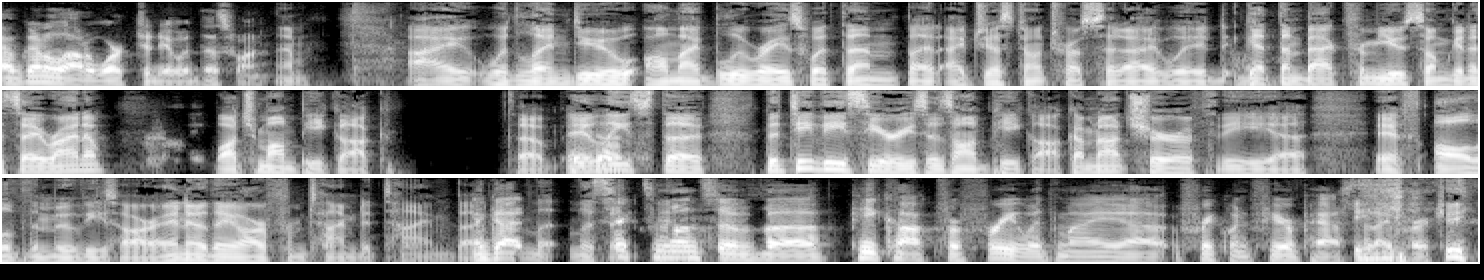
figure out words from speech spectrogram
I've got a lot of work to do with this one. Um, I would lend you all my Blu-rays with them, but I just don't trust that I would get them back from you. So I'm going to say, Ryno, watch them on Peacock. So at Peacock. least the the TV series is on Peacock. I'm not sure if the uh, if all of the movies are. I know they are from time to time, but I got li- listen, Six months of uh, Peacock for free with my uh, frequent fear pass that I purchased.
